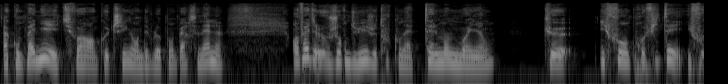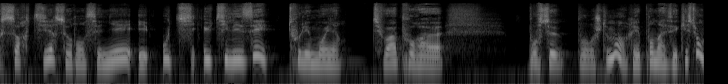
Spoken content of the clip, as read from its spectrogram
accompagner, tu vois, en coaching, en développement personnel. En fait, aujourd'hui, je trouve qu'on a tellement de moyens que il faut en profiter. Il faut sortir, se renseigner et utiliser tous les moyens, tu vois, pour, euh, pour, justement répondre à ces questions.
